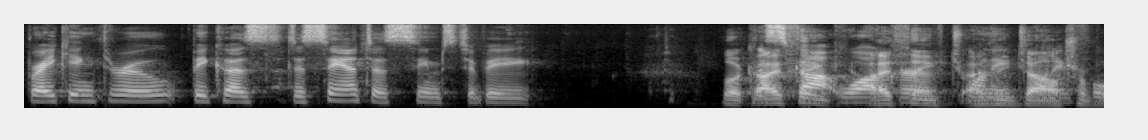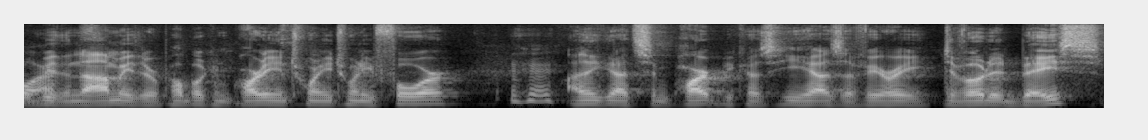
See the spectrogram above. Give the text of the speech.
breaking through? Because DeSantis seems to be. Look, I think I think I think Donald Trump will be the nominee of the Republican Party in 2024. Mm-hmm. I think that's in part because he has a very devoted base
